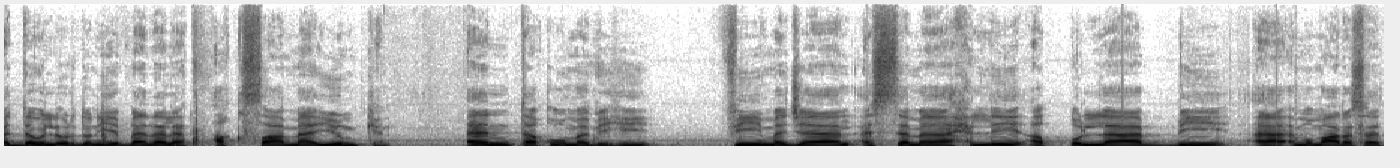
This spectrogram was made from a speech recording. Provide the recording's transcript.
الدولة الأردنية بذلت أقصى ما يمكن أن تقوم به في مجال السماح للطلاب بممارسة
